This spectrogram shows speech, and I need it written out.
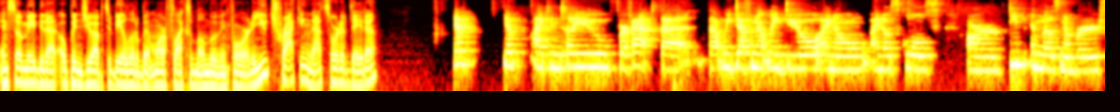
And so maybe that opens you up to be a little bit more flexible moving forward. Are you tracking that sort of data? Yep. I can tell you for a fact that that we definitely do. I know I know schools are deep in those numbers.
